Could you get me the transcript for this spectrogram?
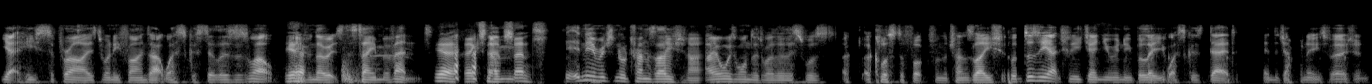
yet he's surprised when he finds out Wesker still is as well, Yeah. even though it's the same event. Yeah, it makes no Um, sense. In the original translation, I I always wondered whether this was a, a clusterfuck from the translation. But does he actually genuinely believe Wesker's dead in the Japanese version?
